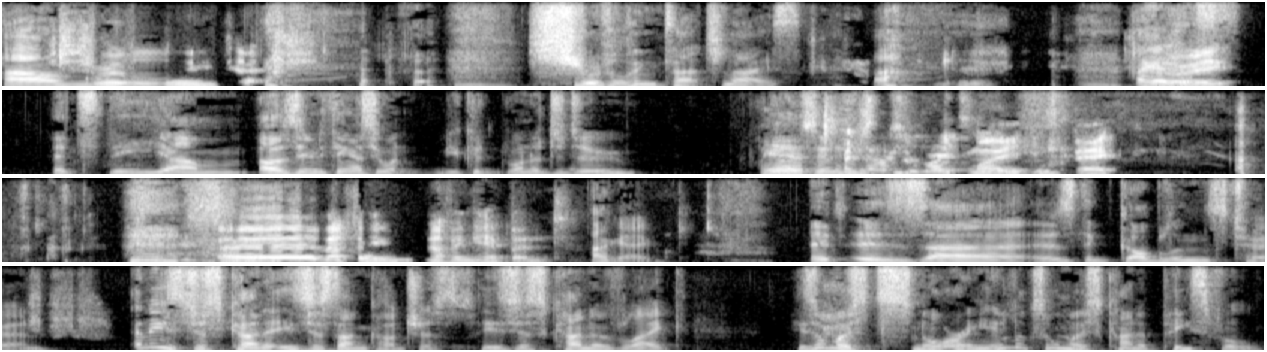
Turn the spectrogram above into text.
um, Shriveling touch. shriveling touch, nice. okay, Sorry. let's, It's the um. Oh, is there anything else you want? You could wanted to do? Yeah, is there I anything just else you'd like take my to do? back. uh, nothing. Nothing happened. Okay. It is uh it is the goblin's turn. And he's just kind of he's just unconscious. He's just kind of like he's almost snoring. He looks almost kind of peaceful.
